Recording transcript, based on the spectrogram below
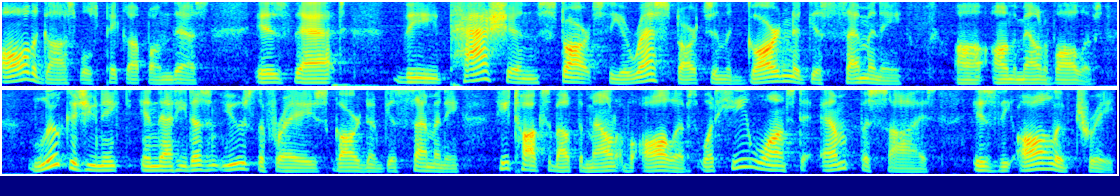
all the Gospels pick up on this, is that the passion starts, the arrest starts in the Garden of Gethsemane uh, on the Mount of Olives. Luke is unique in that he doesn't use the phrase Garden of Gethsemane. He talks about the Mount of Olives. What he wants to emphasize is the olive tree.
